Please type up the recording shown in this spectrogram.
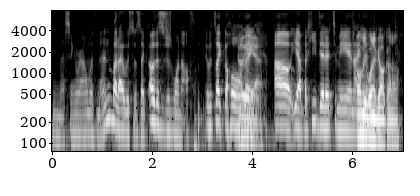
messing around with men, but I was just like, oh, this is just one off. It was like the whole Oh thing. yeah. Oh yeah, but he did it to me, and I only one of y'all got off.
